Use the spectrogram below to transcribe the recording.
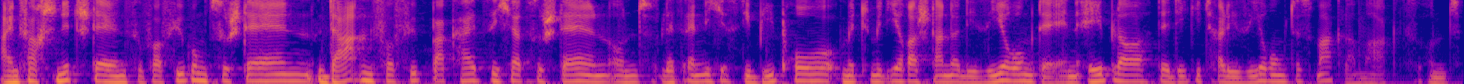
einfach Schnittstellen zur Verfügung zu stellen, Datenverfügbarkeit sicherzustellen und letztendlich ist die Bipro mit, mit ihrer Standardisierung der Enabler der Digitalisierung des Maklermarkts und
